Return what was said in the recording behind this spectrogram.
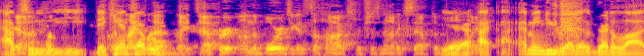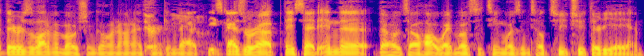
Absolutely yeah. eat. They can't double last night's effort on the boards against the Hawks, which is not acceptable. Yeah, like, I, I, mean, you read a, read a lot. There was a lot of emotion going on. I think in that these guys were up. They said in the the hotel hallway, most of the team was until two two thirty a.m.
